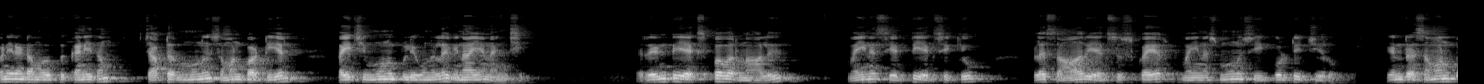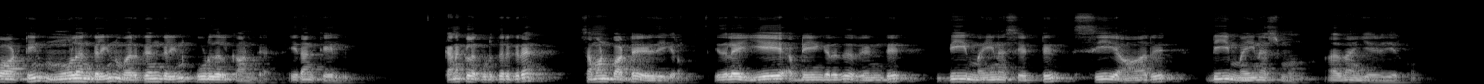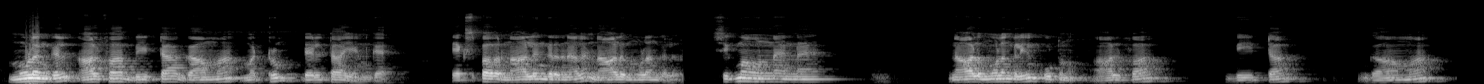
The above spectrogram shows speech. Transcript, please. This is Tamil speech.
பன்னிரெண்டாம் வகுப்பு கணிதம் சாப்டர் மூணு சமன்பாட்டியல் பயிற்சி மூணு புள்ளி ஒன்றில் வினாயன் அஞ்சு. ரெண்டு எக்ஸ் பவர் நாலு மைனஸ் எட்டு எக்ஸ் கியூப் ப்ளஸ் ஆறு எக்ஸ் ஸ்கொயர் மைனஸ் மூணு சீக்குவல் டு ஜீரோ என்ற சமன்பாட்டின் மூலங்களின் வர்க்கங்களின் கூடுதல் காண்க. இதுதான் கேள்வி. கணக்கில் கொடுத்துருக்கிற சமன்பாட்டை எழுதிக்கிறோம் இதில் ஏ அப்படிங்கிறது ரெண்டு பி மைனஸ் எட்டு சி ஆறு டி மைனஸ் மூணு. அதுதான் இங்கே எழுதியிருக்கோம். மூலங்கள் ஆல்ஃபா பீட்டா காமா மற்றும் டெல்டா என்க. எக்ஸ் பவர் நாலுங்கிறதுனால நாலு மூலங்கள் இருக்கு. சிக்மா ஒன்று என்ன? நாலு மூலங்களையும் கூட்டணும். Alpha beta gamma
